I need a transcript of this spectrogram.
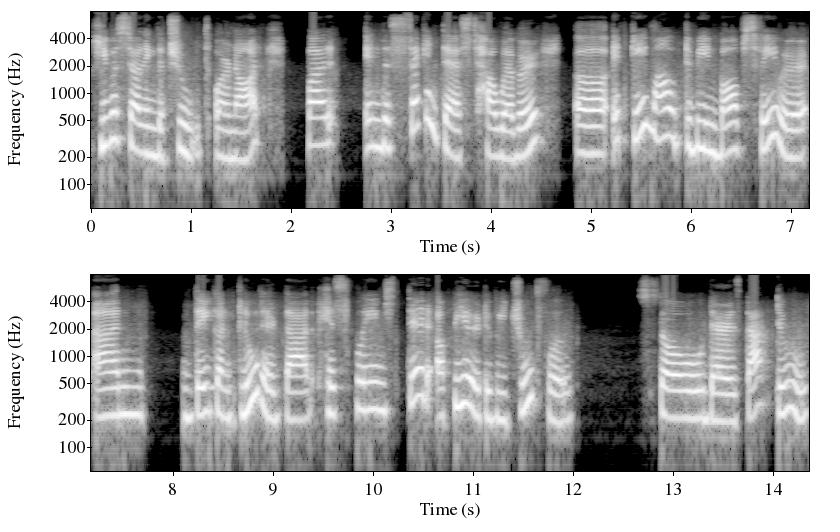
he was telling the truth or not. But in the second test, however, uh, it came out to be in Bob's favor, and they concluded that his claims did appear to be truthful. So there is that too.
